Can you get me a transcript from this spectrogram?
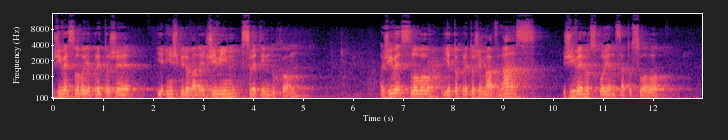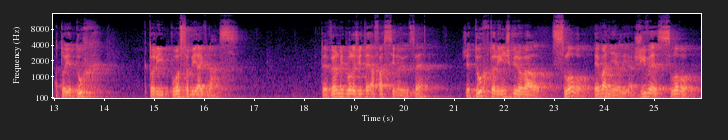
Živé slovo je preto, že je inšpirované živým svetým duchom. A živé slovo je to preto, že má v nás živého spojenca to slovo a to je duch, ktorý pôsobí aj v nás. To je veľmi dôležité a fascinujúce, že duch, ktorý inšpiroval slovo Evanielia, živé slovo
